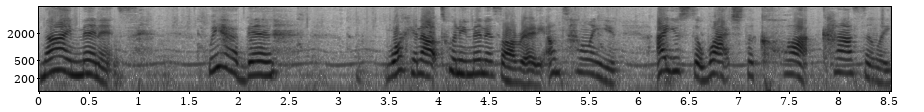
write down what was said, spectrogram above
Nine minutes. We have been working out 20 minutes already. I'm telling you, I used to watch the clock constantly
